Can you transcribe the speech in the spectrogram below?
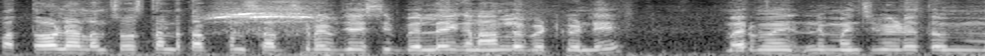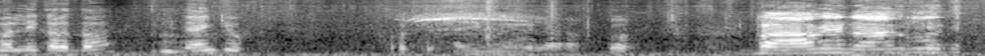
కొత్త వాళ్ళు వాళ్ళని చూస్తుంటే తప్పకుండా సబ్స్క్రైబ్ చేసి బెల్ ఐకన్ ఆన్లో పెట్టుకోండి. మరి మంచి వీడియోతో మళ్ళీ కలుద్దాం. థ్యాంక్ యూ బాగా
